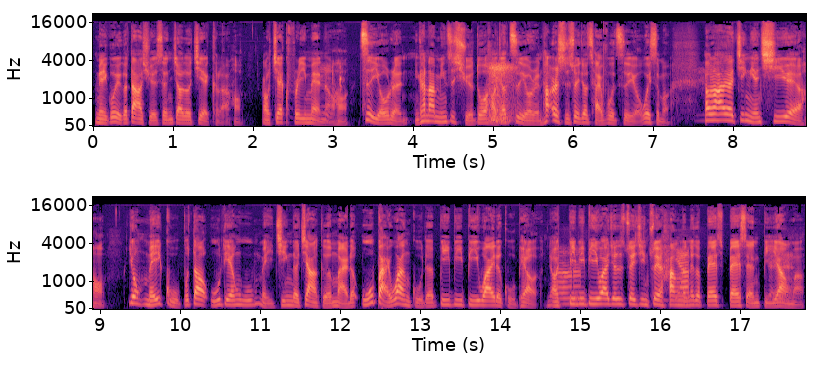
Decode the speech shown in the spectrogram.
美国有个大学生叫做 Jack 了哈，哦，Jack Freeman 了哈，自由人。你看他名字学多好，叫 自由人。他二十岁就财富自由，为什么？他说他在今年七月哈。用每股不到五点五美金的价格买了五百万股的 BBBY 的股票，然后 BBBY 就是最近最夯的那个 Best Best and Beyond 嘛。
